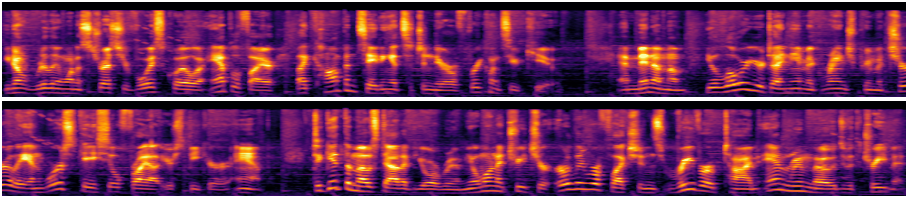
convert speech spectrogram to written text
You don't really want to stress your voice coil or amplifier by compensating at such a narrow frequency Q. At minimum, you'll lower your dynamic range prematurely and worst case you'll fry out your speaker or amp. To get the most out of your room, you'll want to treat your early reflections, reverb time, and room modes with treatment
